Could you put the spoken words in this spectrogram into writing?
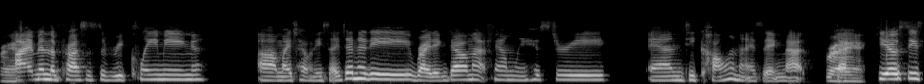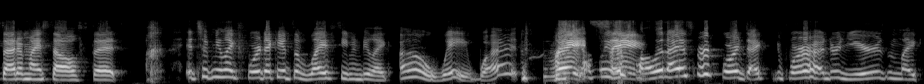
right. I'm in the process of reclaiming uh, my Taiwanese identity, writing down that family history, and decolonizing that, right. that POC side of myself that it took me like four decades of life to even be like, oh wait, what? Right, same. colonized for four dec- four hundred years, and like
